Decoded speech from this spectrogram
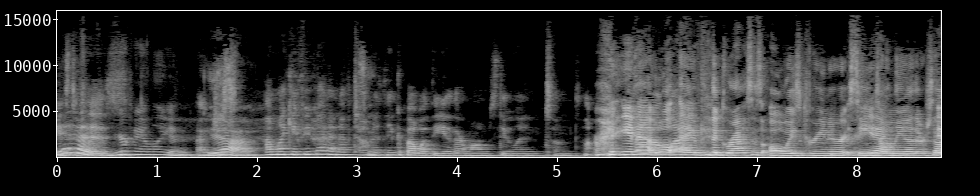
Yes. from your family, and I just, Yeah. I'm like, if you got enough time to think about what the other mom's doing, something's not right. You know, yeah, well, like, the grass is always greener. It seems Yeah, on the other side,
